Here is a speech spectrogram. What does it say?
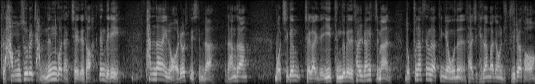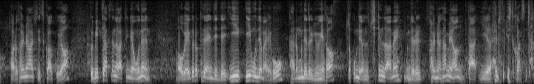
그 함수를 잡는 것 자체에 대해서 학생들이 판단하기 좀 어려울 수도 있습니다. 그래서 항상 뭐 지금 제가 이제 이 등급에 대해 설명했지만 높은 학생들 같은 경우는 사실 계산 과정을 줄여서 바로 설명할 수 있을 것 같고요. 그 밑에 학생들 같은 경우는 어, 왜 그렇게 되는지 이제 이, 이 문제 말고 다른 문제들을 이용해서 조금 더 연습시킨 다음에 문제를 설명하면 다 이해할 수 있을 것 같습니다.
